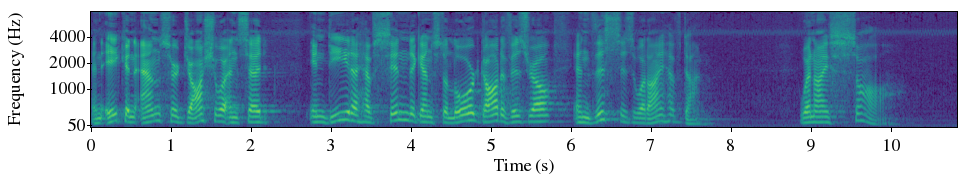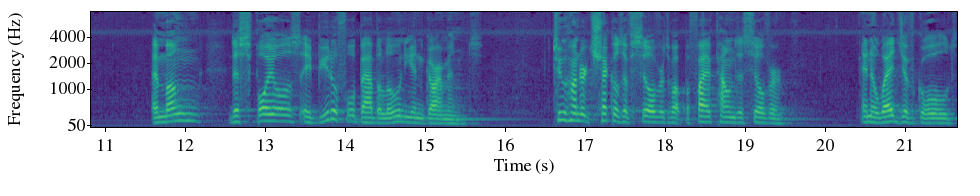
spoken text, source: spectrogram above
And Achan answered Joshua and said, Indeed, I have sinned against the Lord God of Israel, and this is what I have done. When I saw among the spoils a beautiful Babylonian garment, 200 shekels of silver, about five pounds of silver, and a wedge of gold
